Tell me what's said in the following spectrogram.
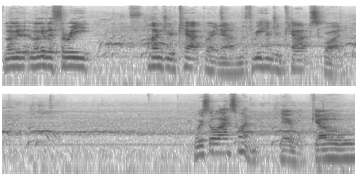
Look at. Look at the 300 cap right now. The 300 cap squad. Where's the last one? There we go.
